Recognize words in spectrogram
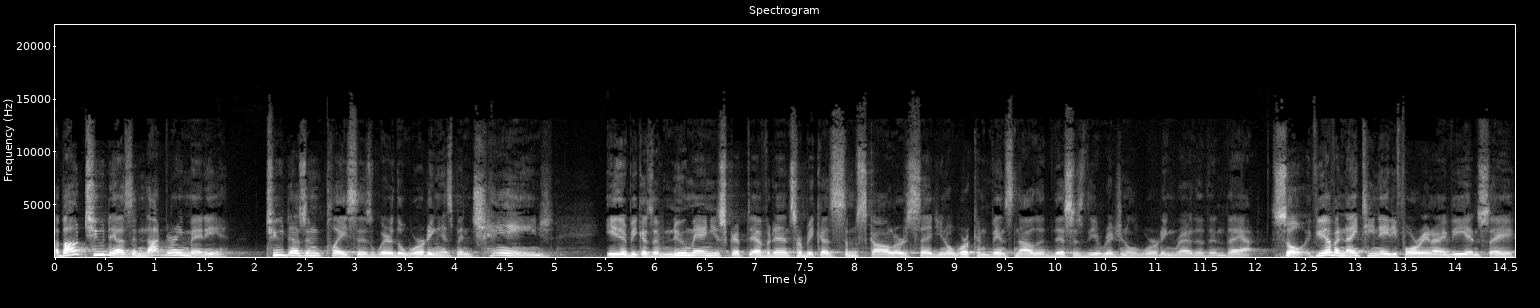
about two dozen, not very many, two dozen places where the wording has been changed, either because of new manuscript evidence or because some scholars said, you know, we're convinced now that this is the original wording rather than that. So if you have a 1984 NIV and say,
